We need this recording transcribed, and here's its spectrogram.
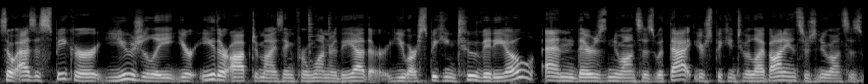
So as a speaker, usually you're either optimizing for one or the other. You are speaking to video and there's nuances with that. You're speaking to a live audience. There's nuances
